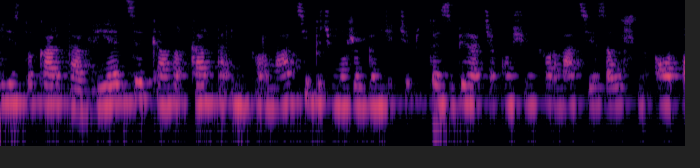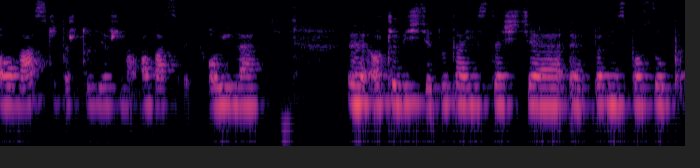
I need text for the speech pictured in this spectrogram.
jest to karta wiedzy, ka- karta informacji. Być może będziecie tutaj zbierać jakąś informację, załóżmy o, o Was, czy też tudzież no, o Was, o ile e, oczywiście tutaj jesteście e, w pewien sposób.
